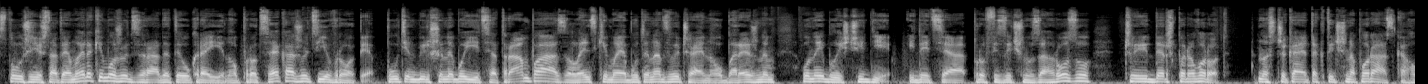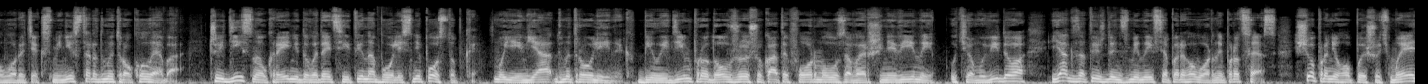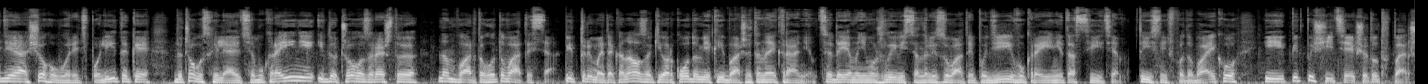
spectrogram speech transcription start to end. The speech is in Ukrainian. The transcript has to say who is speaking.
Speaker 1: Сполучені Штати Америки можуть зрадити Україну. Про це кажуть Європі. Путін більше не боїться Трампа, а Зеленський має бути надзвичайно обережним у найближчі дні. Йдеться про фізичну загрозу чи держпереворот. Нас чекає тактична поразка, говорить екс-міністр Дмитро Кулеба. Чи дійсно Україні доведеться йти на болісні поступки? Моє ім'я Дмитро Олійник. Білий дім продовжує шукати формулу завершення війни. У цьому відео як за тиждень змінився переговорний процес, що про нього пишуть медіа, що говорять політики, до чого схиляються в Україні і до чого, зрештою, нам варто готуватися. Підтримайте канал за QR-кодом, який бачите на екрані. Це дає мені можливість аналізувати події в Україні та світі. Тисніть вподобайку і підпишіться, якщо тут вперше.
